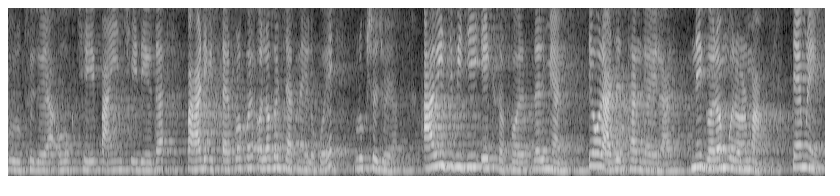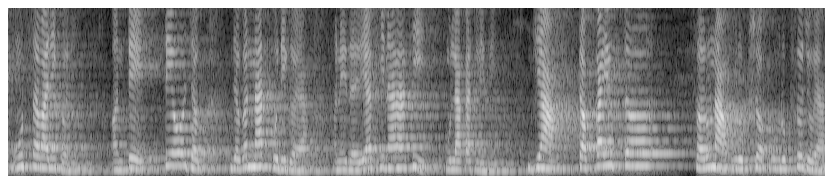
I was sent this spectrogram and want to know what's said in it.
વૃક્ષો જોયા. ઓક છે, પાઇન છે, દેવદાર, પહાડી વિસ્તાર પર કોઈ અલગ જ જાતના એ લોકોએ વૃક્ષો જોયા. આવી જ બીજી એક સફર દરમિયાન તેઓ રાજસ્થાન ગયેલા ને ગરમ રણમાં તેમણે ઊંટ સવારી કરી. અંતે તેઓ જગ, જગન્નાથપુરી ગયા અને દરિયા કિનારાથી મુલાકાત લીધી, જ્યાં ટપકાયુક્ત સરુના વૃક્ષો વૃક્ષો જોયા.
